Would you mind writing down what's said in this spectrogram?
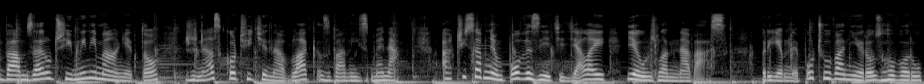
vám zaručí minimálne to, že naskočíte na vlak zvaný zmena. A či sa v ňom poveziete ďalej, je už len na vás. Príjemné počúvanie rozhovoru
